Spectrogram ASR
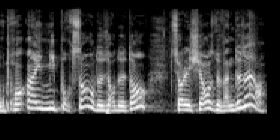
on prend 1,5% en deux heures de temps sur l'échéance de 22 heures.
